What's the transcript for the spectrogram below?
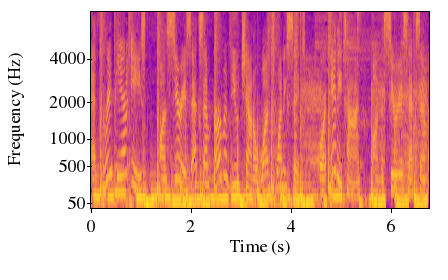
at 3 p.m. East on SiriusXM Urban View Channel 126 or anytime on the SiriusXM.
